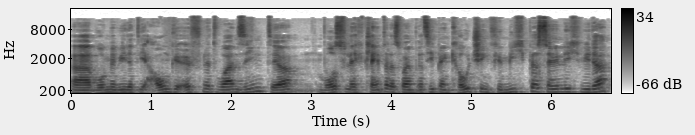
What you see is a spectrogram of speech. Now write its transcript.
äh, wo mir wieder die Augen geöffnet worden sind, ja, wo es vielleicht klemmt. Das war im Prinzip ein Coaching für mich persönlich wieder.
